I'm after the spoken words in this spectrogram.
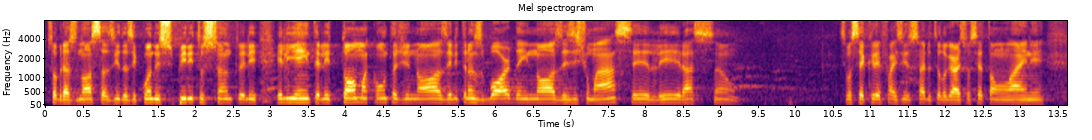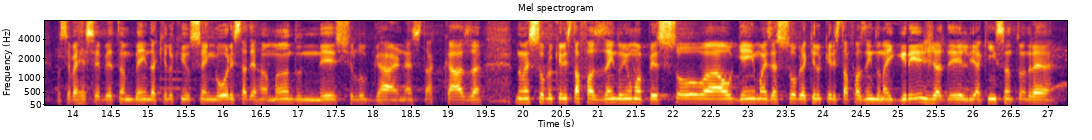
sobre as nossas vidas e quando o Espírito Santo ele, ele entra, ele toma conta de nós, ele transborda em nós, existe uma aceleração. Se você crê, faz isso, sai do teu lugar. Se você está online, você vai receber também daquilo que o Senhor está derramando neste lugar, nesta casa. Não é sobre o que Ele está fazendo em uma pessoa, alguém, mas é sobre aquilo que Ele está fazendo na igreja dele, aqui em Santo André.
